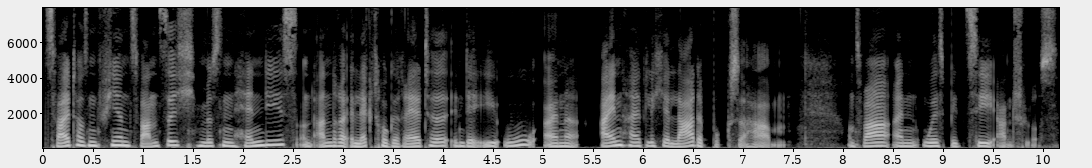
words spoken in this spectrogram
2024 müssen Handys und andere Elektrogeräte in der EU eine einheitliche Ladebuchse haben und zwar einen USB-C-Anschluss.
